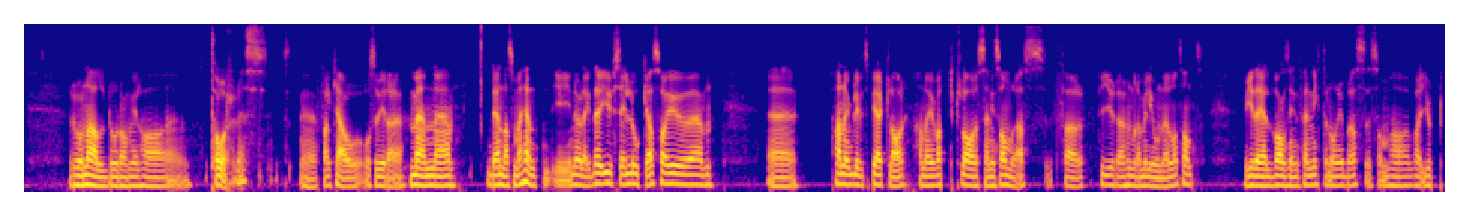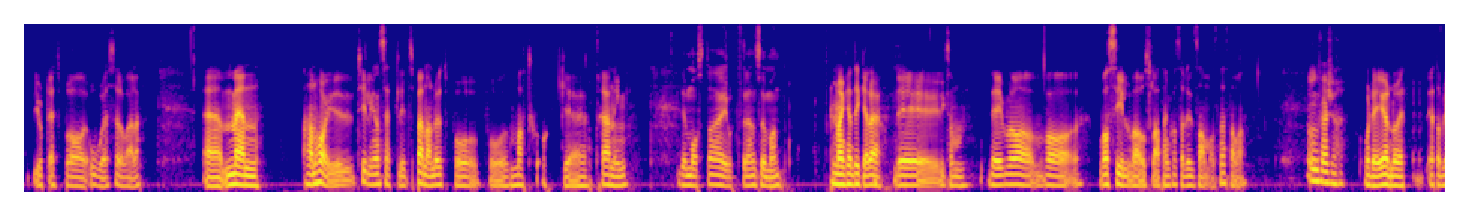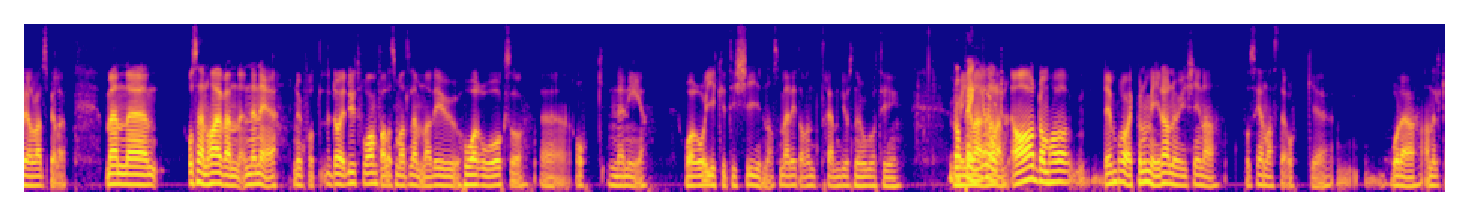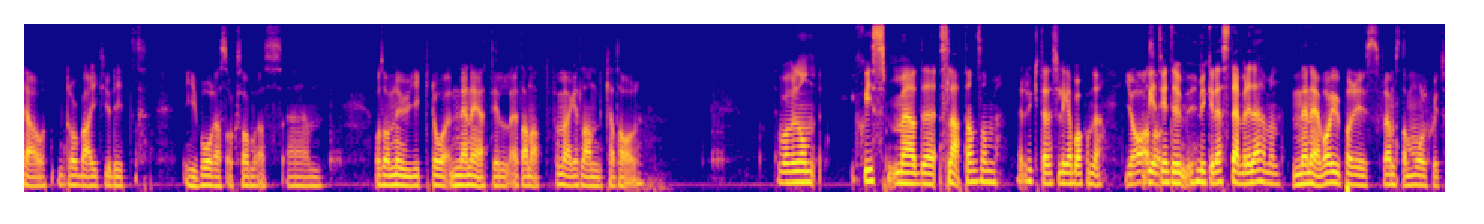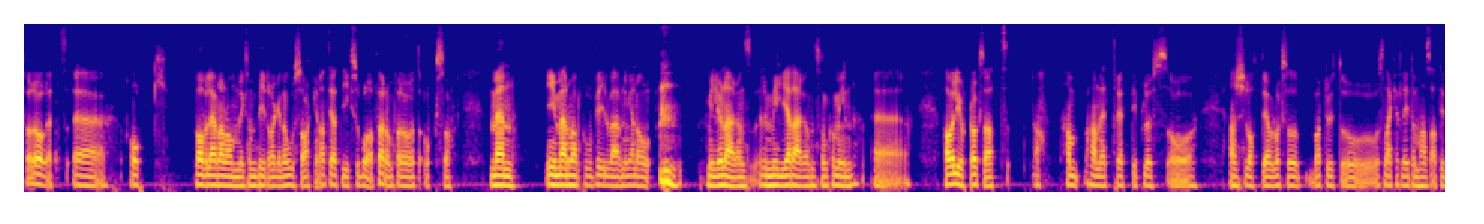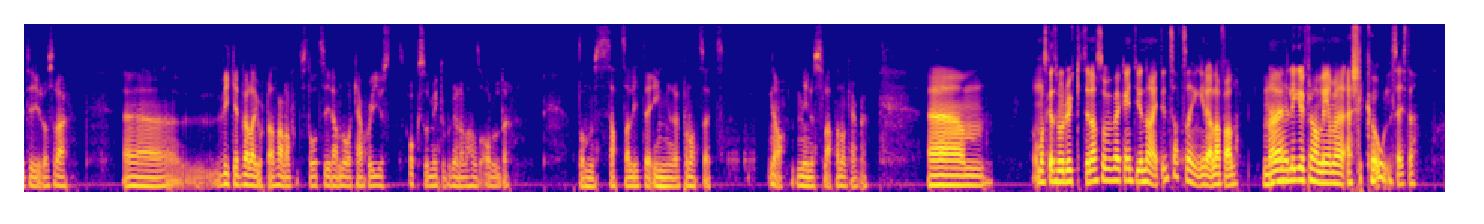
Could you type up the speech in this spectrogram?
Ronaldo, de vill ha eh, Torres. eh, Falcao och så vidare. Men det enda som har hänt i nuläget, det är ju sig Lukas har ju eh, eh, han har ju blivit spelklar. Han har ju varit klar sedan i somras för 400 miljoner eller något sånt. Vilket är helt vansinnigt för en 19-årig brasse som har var- gjort, gjort ett bra OS eller vad är det. Eh, men han har ju tydligen sett lite spännande ut på, på match och eh, träning. Det måste han ha gjort för den summan. Man kan tycka det. Det är liksom, det är vad, vad, vad Silva och Zlatan kostade tillsammans nästan va? Ungefär så. Och det är ju ändå ett etablerad världsspelare. Men, eh, och sen har även Nené nu fått, det är ju två anfallare som har att lämna, det är ju Horo också eh, och Nené. Horo gick ju till Kina som är lite av en trend just nu att gå till Bra pengar där. Ja, de har, det är en bra ekonomi där nu i Kina på senaste och eh, både Anelka och Drogba gick ju dit i våras och somras. Ehm, och så nu gick då Nené till ett annat förmöget land, Qatar. Det var väl någon schism med eh, Zlatan som ryktades ligga bakom det. Ja, alltså, Vet vi inte hur mycket det stämmer i det, men Nené var ju Paris främsta målskytt förra året eh, och var väl en av de liksom bidragande orsakerna till att det gick så bra för dem förra året också. Men i och med de här profilvärvningarna och miljonären, eller miljardären som kom in eh, har väl gjort också att ja, han, han är 30 plus och Ancelotti har väl också varit ute och, och snackat lite om hans attityd och sådär. Eh, vilket väl har gjort att han har fått stå åt sidan då kanske just också mycket på grund av hans ålder. Att de satsar lite yngre på något sätt. Ja, minus Zlatan då kanske. Ehm, om man ska tro ryktena så verkar inte United satsa yngre i alla fall. nej, Eh, ligger i förhandlingar med Ashley Cole sägs det.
